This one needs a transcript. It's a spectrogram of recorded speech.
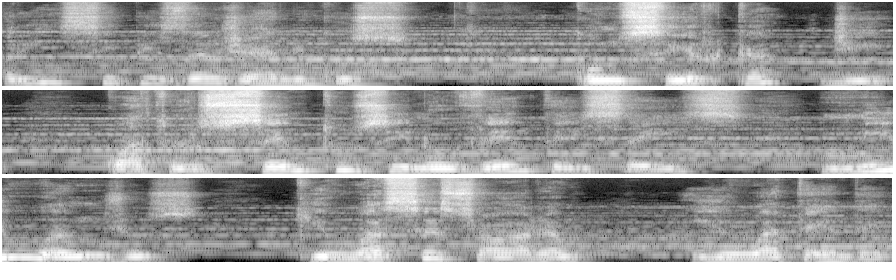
príncipes angélicos, com cerca de 496 mil anjos que o assessoram e o atendem.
